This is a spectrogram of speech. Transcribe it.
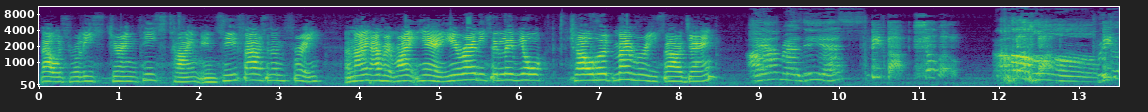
that was released during peacetime in 2003. And I have it right here. You ready to live your childhood memories, RJ? I am ready, yes. Beep Bop Solo. Oh, the good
